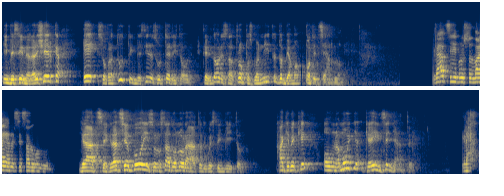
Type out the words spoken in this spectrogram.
investire nella ricerca e soprattutto investire sul territorio. Il territorio sta troppo sguarnito e dobbiamo potenziarlo. Grazie professor Vaia per essere stato con noi. Grazie, grazie a voi, sono stato onorato di questo invito, anche perché ho una moglie che è insegnante. Grazie.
